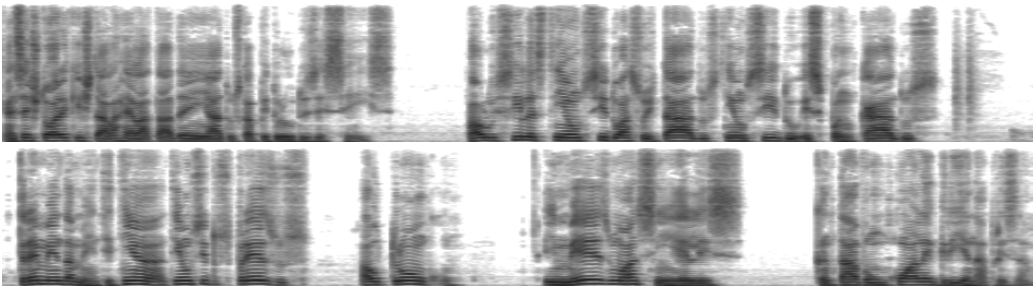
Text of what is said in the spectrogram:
Essa história que está lá relatada em Atos capítulo 16. Paulo e Silas tinham sido açoitados, tinham sido espancados, tremendamente. Tinha, tinham sido presos ao tronco e mesmo assim eles cantavam com alegria na prisão.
